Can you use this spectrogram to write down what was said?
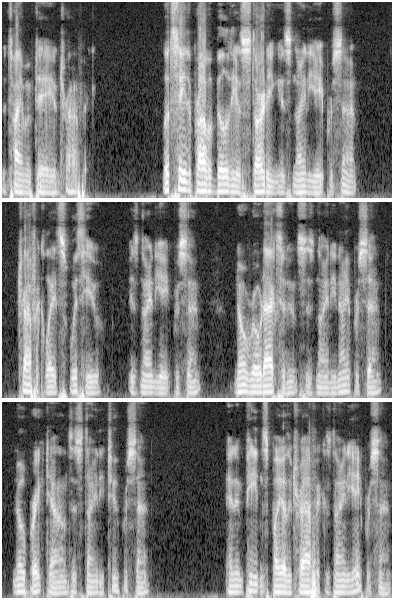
The time of day and traffic. Let's say the probability of starting is 98%. Traffic lights with you is 98%. No road accidents is 99%. No breakdowns is 92%. And impedance by other traffic is 98%.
